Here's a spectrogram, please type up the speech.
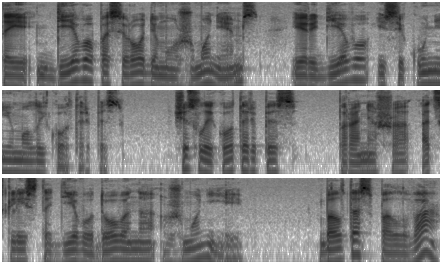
tai Dievo pasirodymo žmonėms ir Dievo įsikūnyjimo laikotarpis. Šis laikotarpis praneša atskleistą Dievo dovaną žmonijai. Balta spalva,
